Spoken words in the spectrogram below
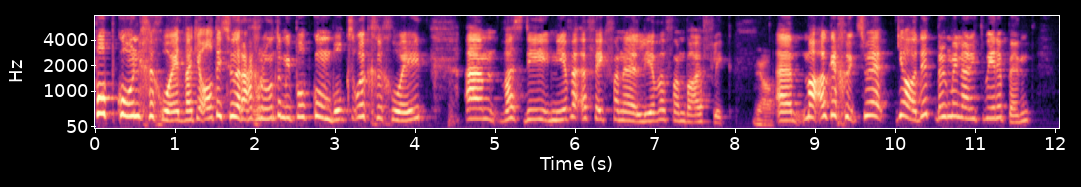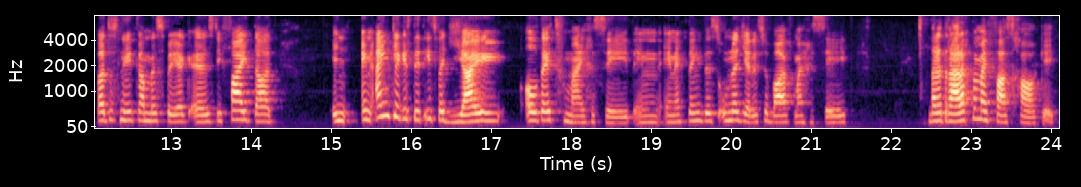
popcorn gegooi het wat jy altyd so reg rondom die popcorn boks ook gegooi het, ehm um, was die neeweffek van 'n lewe van baie fliek. Ja. Ehm um, maar okay goed. So ja, dit bring my na die tweede punt wat ons net kan bespreek is die feit dat en en eintlik is dit iets wat jy altyd vir my gesê het en en ek dink dis omdat jy dit so baie vir my gesê het dat dit regtig by my vasgehak het.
